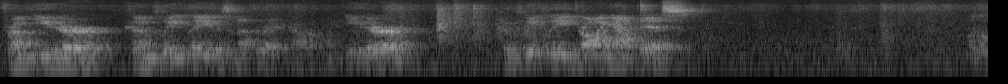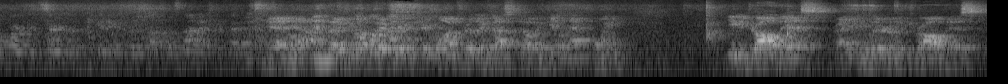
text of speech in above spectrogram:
from either completely, this is not the right PowerPoint, either completely drawing out this, I'm a little more concerned with getting the stuff that's not extra credit. yeah, yeah, but if you want, if you're, if you're going for the gusto and getting that point, you can draw this, right, you literally draw this,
